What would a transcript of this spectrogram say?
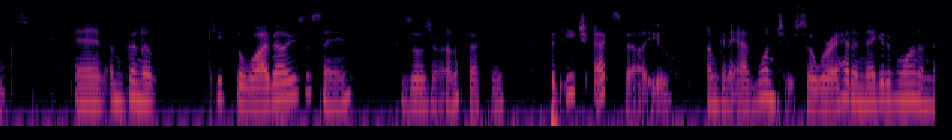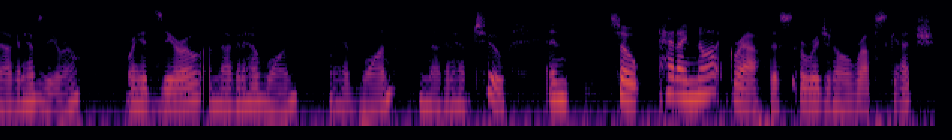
x, and I'm going to keep the y values the same, because those are unaffected, but each x value I'm going to add 1 to. So where I had a negative 1, I'm now going to have 0. Where I had 0, I'm now going to have 1. Where I had 1, I'm now going to have 2. And so had I not graphed this original rough sketch,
